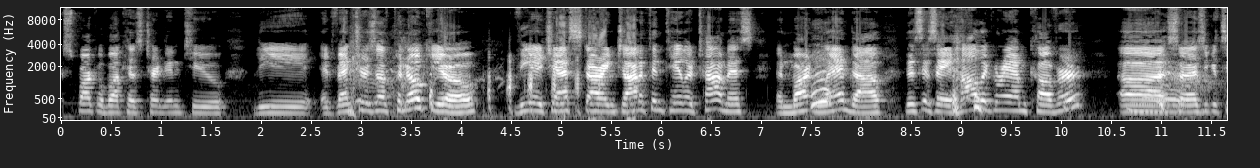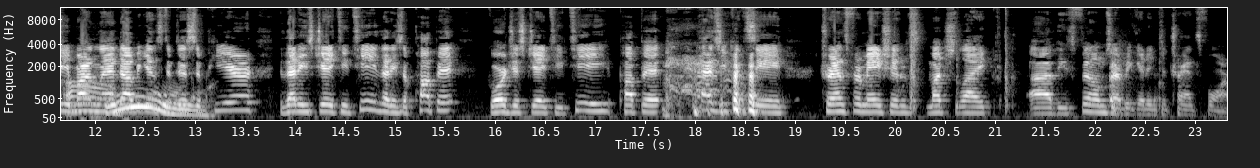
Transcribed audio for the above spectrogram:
sparkle Sparklebuck has turned into the Adventures of Pinocchio VHS starring Jonathan Taylor Thomas and Martin Landau. This is a hologram cover. Uh, so as you can see, Martin Landau begins to disappear. Then he's JTT. Then he's a puppet. Gorgeous JTT puppet. As you can see, transformations, much like uh, these films, are beginning to transform.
